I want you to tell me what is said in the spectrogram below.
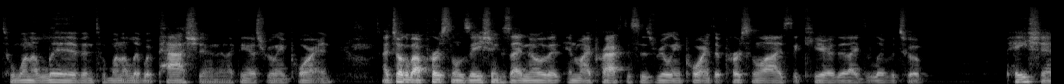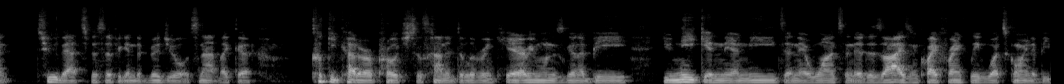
to want to live and to want to live with passion. And i think that's really important i talk about personalization because i know that in my practice is really important to personalize the care that i deliver to a patient to that specific individual. It's not like a cookie cutter approach to kind of delivering care. Everyone is going to be unique in their needs and their wants and their desires and quite frankly what's going to be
